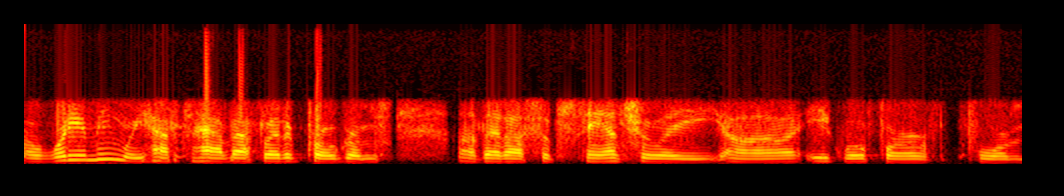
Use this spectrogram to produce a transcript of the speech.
or what do you mean we have to have athletic programs uh, that are substantially uh, equal for for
